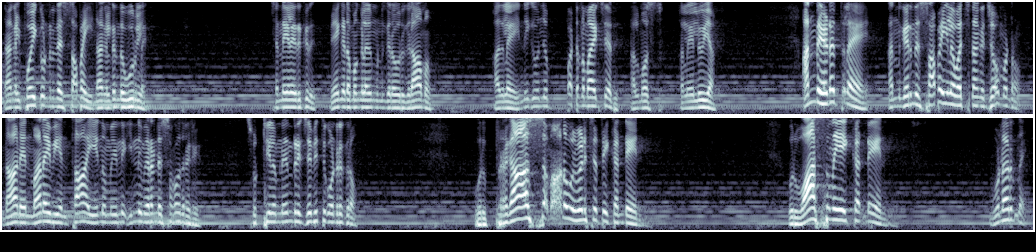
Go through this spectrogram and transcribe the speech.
நாங்கள் போய் கொண்டிருந்த சபை நாங்கள் இருந்த ஊர்ல. சென்னையில் இருக்குது. வேங்கடமங்கலம் என்கிற ஒரு கிராமம். அதுல இன்னைக்கு கொஞ்சம் பட்டணம் ஆயிடுச்சு அது. ஆல்மோஸ்ட் லூயா அந்த இடத்துல அங்கிருந்து இருந்து வச்சு நாங்க ஜோம் பண்ணுறோம் நான் என் மனைவி என் தாய் இன்னும் இன்னும் இன்னும் இரண்டு சகோதரர்கள். சுற்றிலும் நின்று ஜெபித்து கொண்டிருக்கிறோம். ஒரு பிரகாசமான ஒரு வெளிச்சத்தை கண்டேன். ஒரு வாசனையை கண்டேன். உணர்ந்தேன்.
